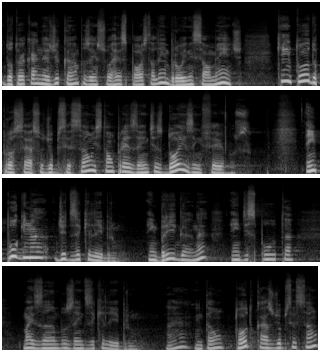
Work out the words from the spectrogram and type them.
O Dr. Carneiro de Campos, em sua resposta, lembrou inicialmente que em todo o processo de obsessão estão presentes dois enfermos, em pugna de desequilíbrio, em briga, né? em disputa, mas ambos em desequilíbrio. Né? Então, todo caso de obsessão,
